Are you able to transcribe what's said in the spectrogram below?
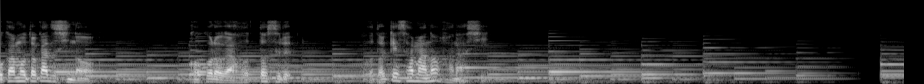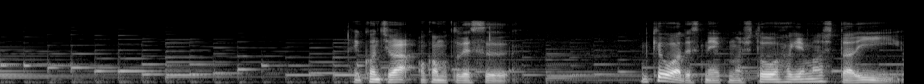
岡本和志の心がほっとする仏様の話。はいこんにちは。岡本です。今日はですねこの人を励ましたり、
